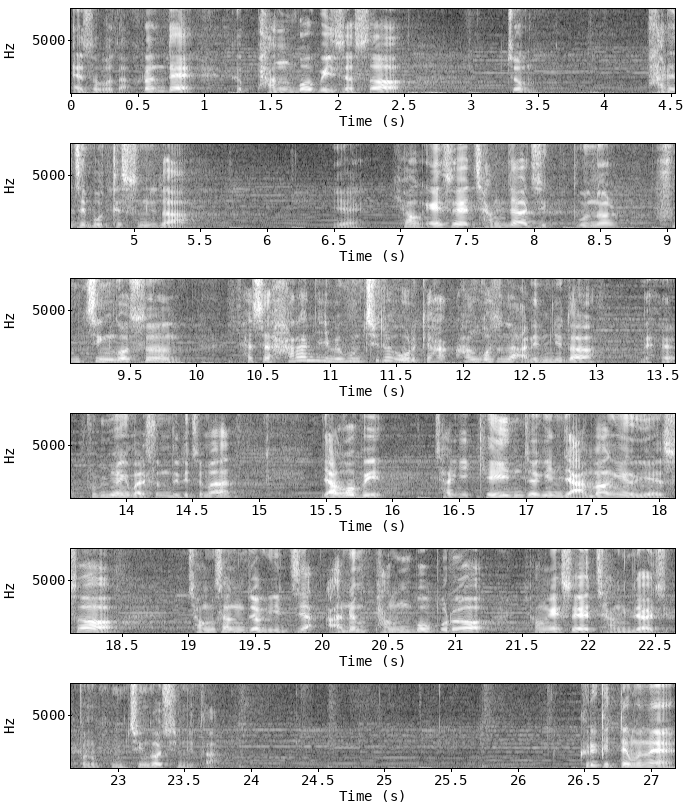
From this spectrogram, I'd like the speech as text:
에서보다. 그런데 그 방법이 있어서 좀 바르지 못했습니다. 예. 형 에서의 장자 직분을 훔친 것은 사실 하나님이 훔치려고 그렇게 한 것은 아닙니다. 네, 분명히 말씀드리지만 야곱이 자기 개인적인 야망에 의해서 정상적이지 않은 방법으로 형에서의 장자 직분을 훔친 것입니다. 그렇기 때문에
